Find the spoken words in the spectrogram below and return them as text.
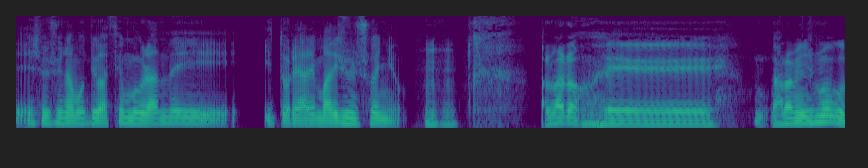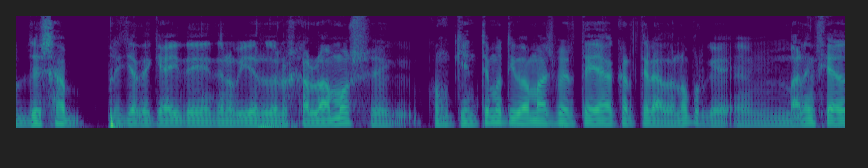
eso es una motivación muy grande y, torear en Madrid es un sueño. Álvaro, eh, ahora mismo, de esa de que hay de, de novilleros de los que hablamos, eh, ¿con quién te motiva más verte acartelado? ¿no? Porque en Valencia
